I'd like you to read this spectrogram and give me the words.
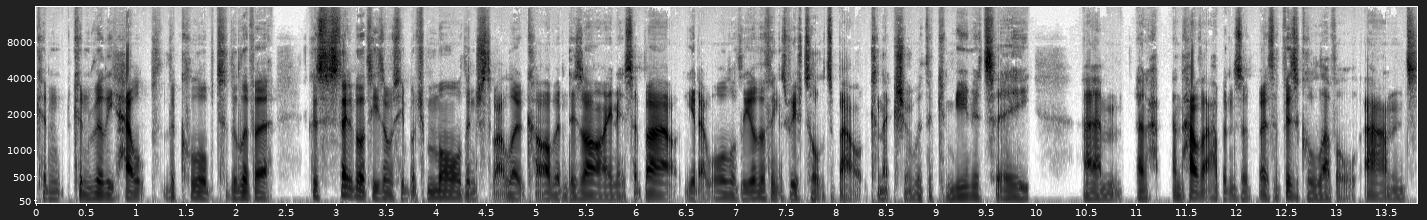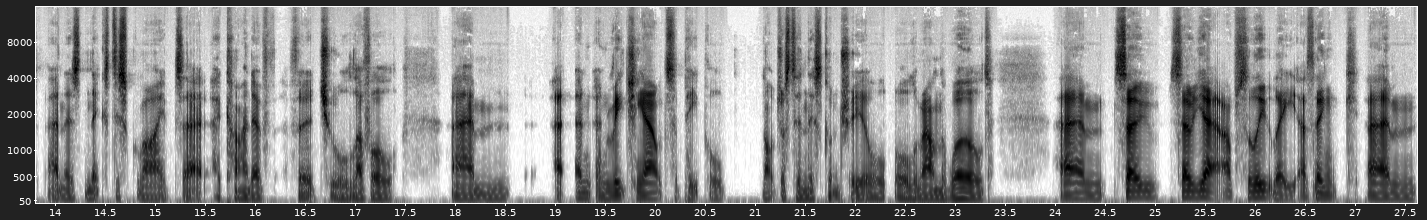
can can really help the club to deliver. Because sustainability is obviously much more than just about low carbon design. It's about you know all of the other things we've talked about, connection with the community, um, and and how that happens at both a physical level and and as Nick's described, a, a kind of virtual level, um, and and reaching out to people not just in this country, all all around the world. Um, so so yeah, absolutely. I think um,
